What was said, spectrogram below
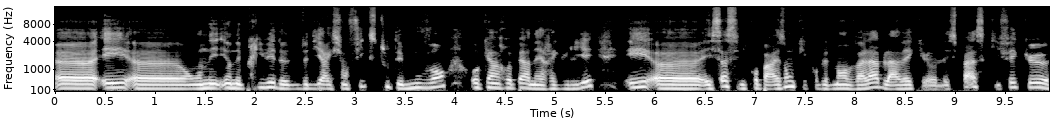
Euh, et euh, on est on est privé de, de, direction fixe, tout est mouvant, aucun repère n'est régulier. Et, et ça, c'est une comparaison qui est complètement valable avec l'espace, qui fait que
